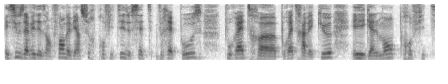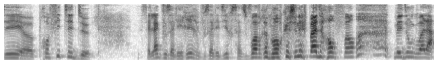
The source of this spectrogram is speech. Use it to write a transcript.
Et si vous avez des enfants, ben, bien sûr, profitez de cette vraie pause pour être, euh, pour être avec eux et également profiter, euh, profiter d'eux. C'est là que vous allez rire et vous allez dire, ça se voit vraiment que je n'ai pas d'enfants. Mais donc voilà,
